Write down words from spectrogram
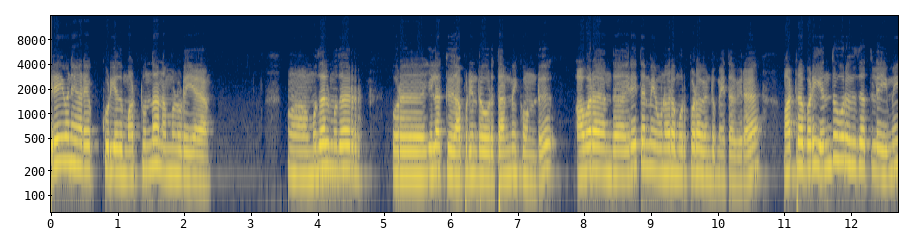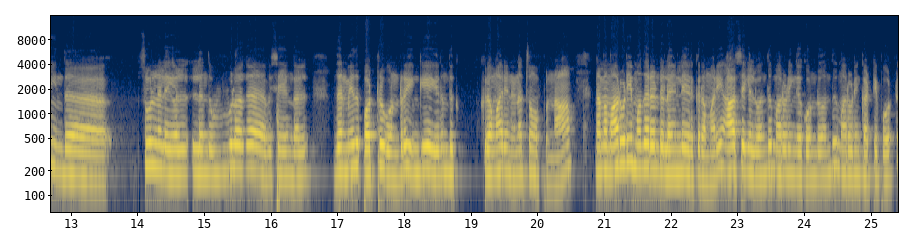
இறைவனை அடையக்கூடியது மட்டும்தான் நம்மளுடைய முதல் முதல் முதற் ஒரு இலக்கு அப்படின்ற ஒரு தன்மை கொண்டு அவரை அந்த இறைத்தன்மை உணர முற்பட வேண்டுமே தவிர, மற்றபடி எந்த ஒரு விதத்திலையுமே இந்த சூழ்நிலைகள், இல்லை இந்த உலக விஷயங்கள் இதன் மீது பற்று கொண்டு இங்கேயே இருந்துக்கிற மாதிரி நினச்சோம் அப்படின்னா நம்ம மறுபடியும் முதல் ரெண்டு லைன்லேயே இருக்கிற மாதிரி ஆசைகள் வந்து மறுபடியும் இங்கே கொண்டு வந்து மறுபடியும் கட்டி போட்டு,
